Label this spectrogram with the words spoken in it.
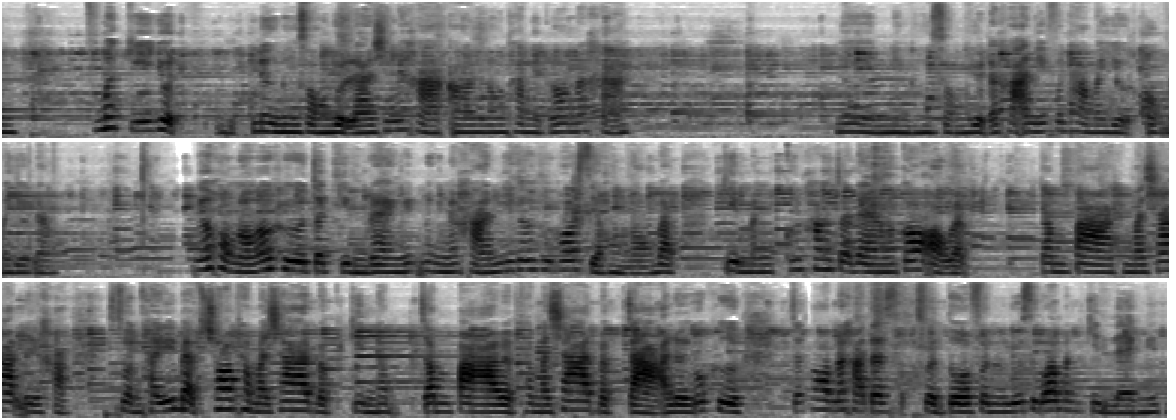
น เมื่อกี้หยด1นถึงสหยดแล้วใช่ไหมคะเอาลองทำอีกรอบนะคะนี่หนึ่งถึงสองหยดนะคะ อันนี้ฝนทำมาเยอะออกมาเยอะแล้ว เนื้อของน้องก็คือจะกลิ่นแรงนิดนึงนะคะ นี่ก็คือข้อเสียของน้องแบบ กลิ่นมันค่อนข้างจะแรงแล้วก็ออกแบบจำปาธรรมชาติเลยค่ะ ส่วนใครที่แบบชอบธรรมชาติแบบกลิ่นจำปาแบบธรรมชาติแบบจ๋าเลยก็คือจะชอบนะคะ แต่ส่วนตัวเฟิร์นรู้สึกว่ามันกลิ่นแรงนิด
